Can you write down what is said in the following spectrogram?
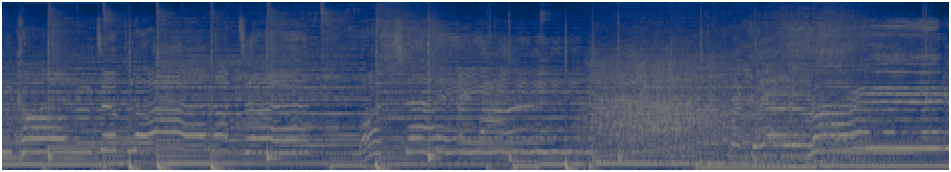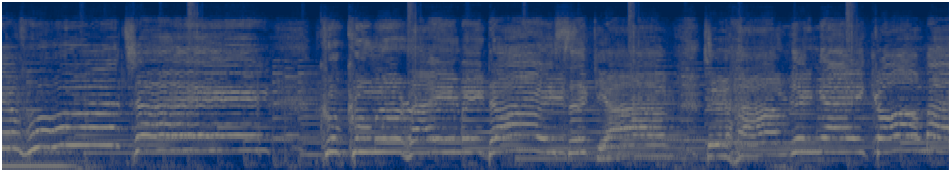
มันคงจะเพลอรักเธอหมดใจ มันเกิดอะไรกับหัวใจ ควบคุมอะไรไม่ได้สักอย่างจะห้ามยังไงก็ไม่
